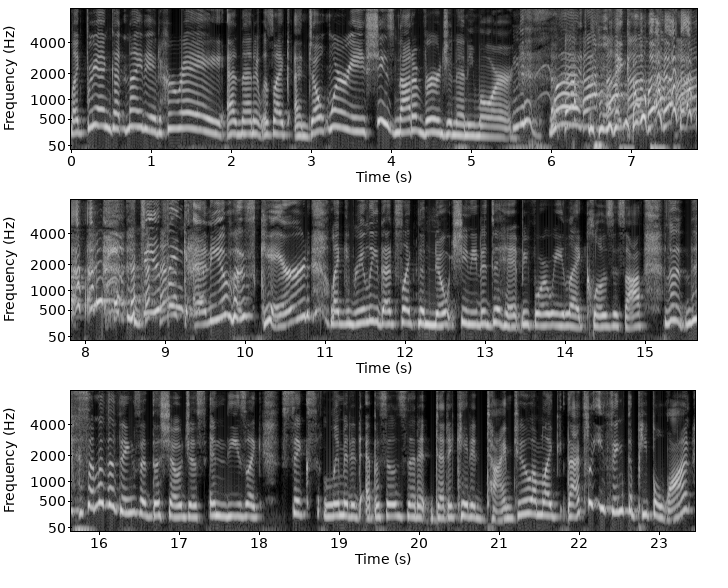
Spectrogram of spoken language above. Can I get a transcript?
like Brienne got knighted, hooray! And then it was like, and don't worry, she's not a virgin anymore. what? like what? Do you think any of us cared? Like really, that's like the note she needed to hit before we like close this off. The, the some of the things that the show just in these like six limited episodes that it dedicated time to. I'm like, that's what you think the people want?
